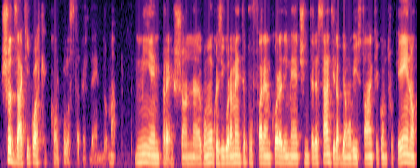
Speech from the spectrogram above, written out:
Shozaki qualche colpo lo sta perdendo, ma mia impression. Comunque sicuramente può fare ancora dei match interessanti, l'abbiamo visto anche contro Keno,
